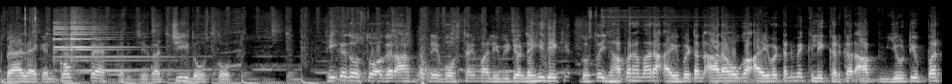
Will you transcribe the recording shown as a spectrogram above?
बेल आइकन को प्रेस कर दीजिएगा। जी दोस्तों ठीक है दोस्तों, अगर आपने वॉच टाइम वाली वीडियो नहीं देखी, दोस्तों, यहाँ पर हमारा आई बटन आ रहा होगा। आई बटन में क्लिक कर आप यूट्यूब पर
